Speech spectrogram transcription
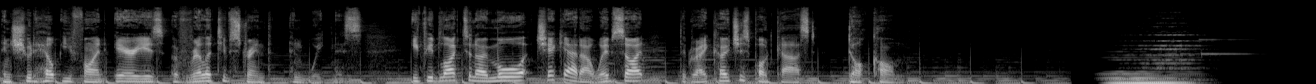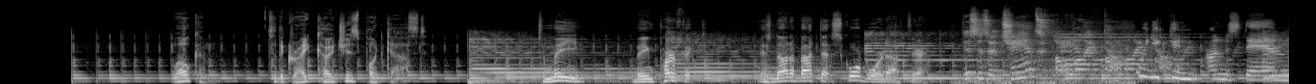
and should help you find areas of relative strength and weakness. If you'd like to know more, check out our website, thegreatcoachespodcast.com. Welcome to the Great Coaches Podcast. To me, being perfect is not about that scoreboard out there. This is a chance of a lifetime. When you can understand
